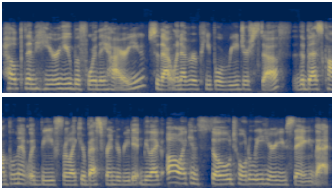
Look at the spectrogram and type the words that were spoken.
help them hear you before they hire you so that whenever people read your stuff, the best compliment would be for like your best friend to read it and be like, "Oh, I can so totally hear you saying that."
